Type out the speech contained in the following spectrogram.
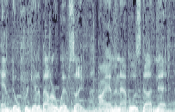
And don't forget about our website, eyeonannapolis.net,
